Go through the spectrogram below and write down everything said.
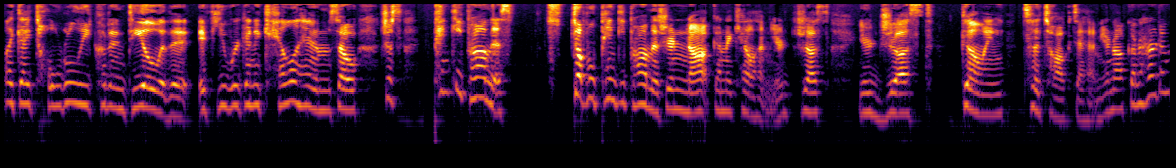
Like, I totally couldn't deal with it if you were gonna kill him. So just pinky promise, double pinky promise, you're not gonna kill him. You're just, you're just going to talk to him. You're not gonna hurt him.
